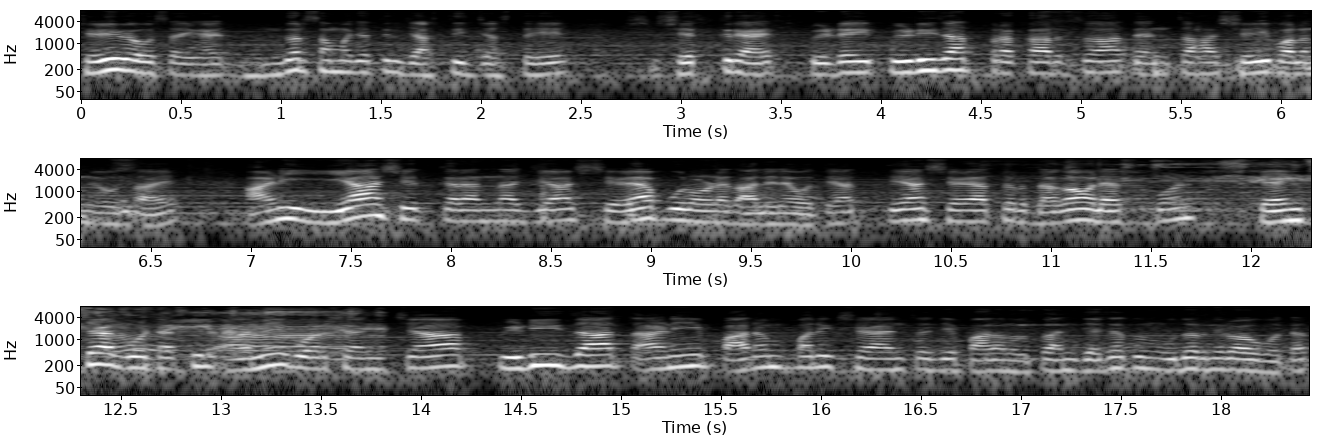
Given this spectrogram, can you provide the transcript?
शेळी व्यावसायिक आहेत धनगर समाजातील जास्तीत जास्त हे शेतकरी आहेत. पिढी पिढीजात प्रकारचा त्यांचा हा शेळीपालन व्यवसाय आहे. आणि या शेतकऱ्यांना ज्या शेळ्या पुरवण्यात आलेल्या होत्या त्या शेळ्या तर दगावल्यास पण त्यांच्या गोट्यातील अनेक वर्षांच्या पिढीजात आणि पारंपरिक शेळ्यांचं जे पालन होतं आणि ज्याच्यातून उदरनिर्वाह होतात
